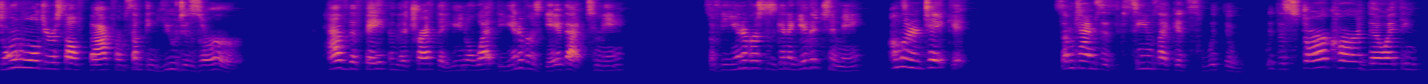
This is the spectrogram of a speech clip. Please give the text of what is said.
don't hold yourself back from something you deserve. Have the faith and the trust that, you know what, the universe gave that to me. So if the universe is going to give it to me, I'm going to take it. Sometimes it seems like it's with the with the star card though, I think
